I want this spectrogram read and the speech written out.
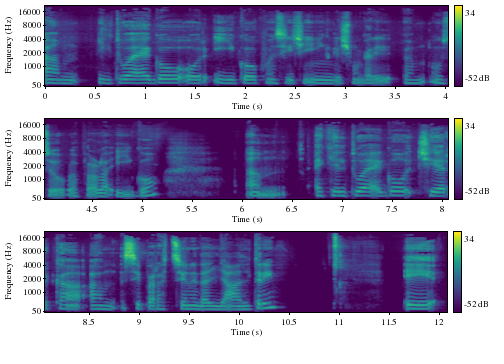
um, il tuo ego o ego, come si dice in inglese, magari um, uso la parola ego, um, è che il tuo ego cerca separazione dagli altri e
